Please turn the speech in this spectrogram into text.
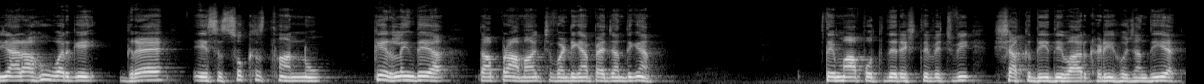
ਜਾਂ ਰਾਹੂ ਵਰਗੇ ਗ੍ਰਹਿ ਇਸ ਸੁਖ ਸਥਾਨ ਨੂੰ ਘੇਰ ਲੈਂਦੇ ਆ, ਤਾਂ ਭਰਾਵਾਂ 'ਚ ਵੰਡੀਆਂ ਪੈ ਜਾਂਦੀਆਂ। ਤੇ ਮਾਂ ਪੁੱਤ ਦੇ ਰਿਸ਼ਤੇ ਵਿੱਚ ਵੀ ਸ਼ੱਕ ਦੀ ਦੀਵਾਰ ਖੜੀ ਹੋ ਜਾਂਦੀ ਹੈ।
